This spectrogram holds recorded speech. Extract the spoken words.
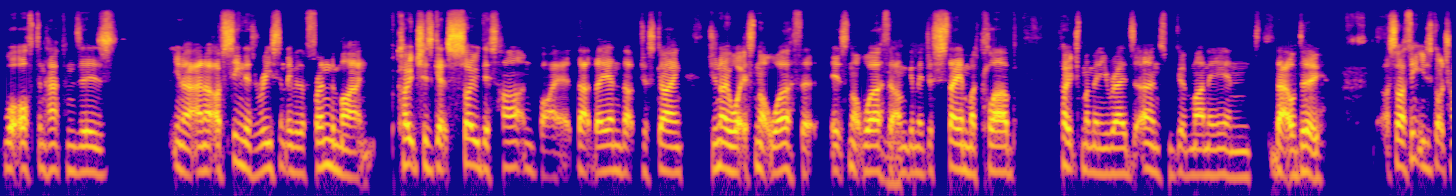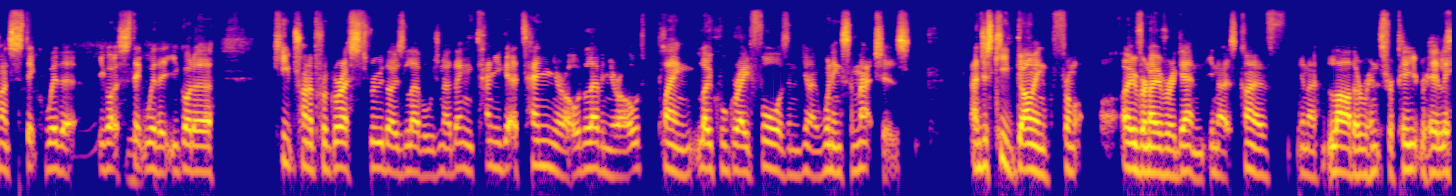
what often happens is you know, and I've seen this recently with a friend of mine. Coaches get so disheartened by it that they end up just going, "Do you know what? It's not worth it. It's not worth it. I'm going to just stay in my club, coach my mini reds, earn some good money, and that'll do." So I think you just got to try and stick with it. You got to stick yeah. with it. You got to keep trying to progress through those levels. You know, then can you get a 10 year old, 11 year old playing local grade fours and, you know, winning some matches and just keep going from over and over again. You know, it's kind of, you know, lather, rinse, repeat, really.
